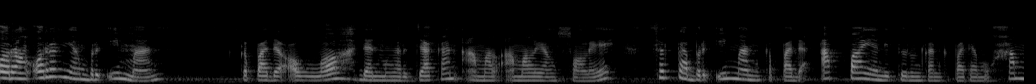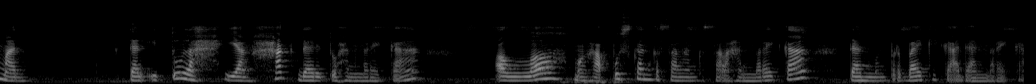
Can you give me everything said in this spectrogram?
orang-orang yang beriman kepada Allah dan mengerjakan amal-amal yang soleh serta beriman kepada apa yang diturunkan kepada Muhammad dan itulah yang hak dari Tuhan mereka Allah menghapuskan kesalahan-kesalahan mereka dan memperbaiki keadaan mereka.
